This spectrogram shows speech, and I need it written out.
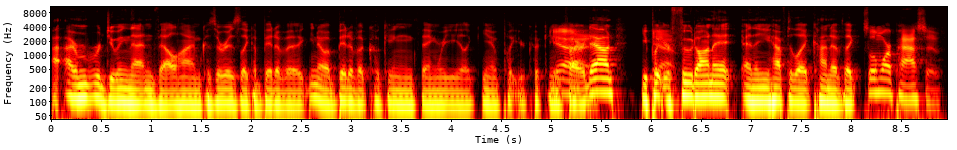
I, I remember doing that in Valheim because there is like a bit of a, you know, a bit of a cooking thing where you like, you know, put your cooking Yeah. fire down, you put Yeah. your food on it, and then you have to like kind of like It's a little more passive.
